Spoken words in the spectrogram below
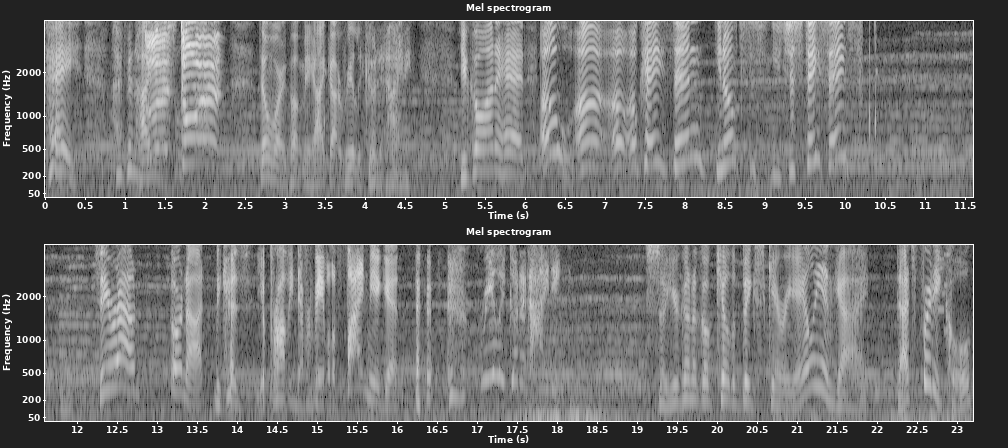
Hey, I've been hiding. Let's do it! Don't worry about me. I got really good at hiding. You go on ahead. Oh, uh, oh, okay, then, you know, just, you just stay safe. See you around. Or not, because you'll probably never be able to find me again. really good at hiding. So you're gonna go kill the big scary alien guy. That's pretty cool.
